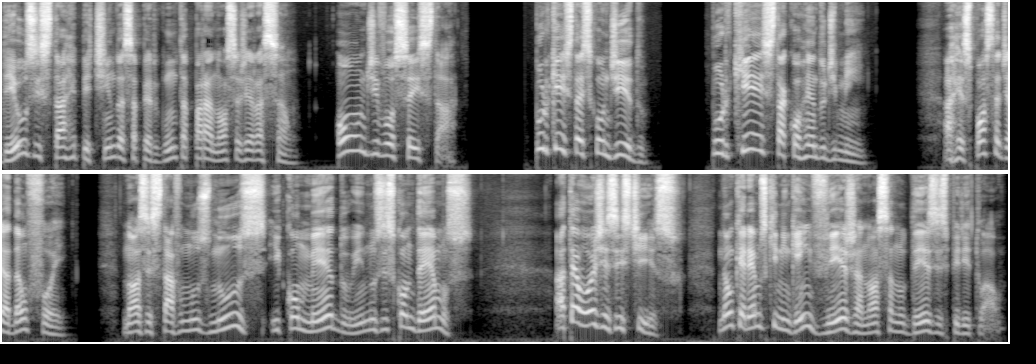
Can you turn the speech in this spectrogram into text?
Deus está repetindo essa pergunta para a nossa geração: Onde você está? Por que está escondido? Por que está correndo de mim? A resposta de Adão foi: Nós estávamos nus e com medo e nos escondemos. Até hoje existe isso. Não queremos que ninguém veja a nossa nudez espiritual.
